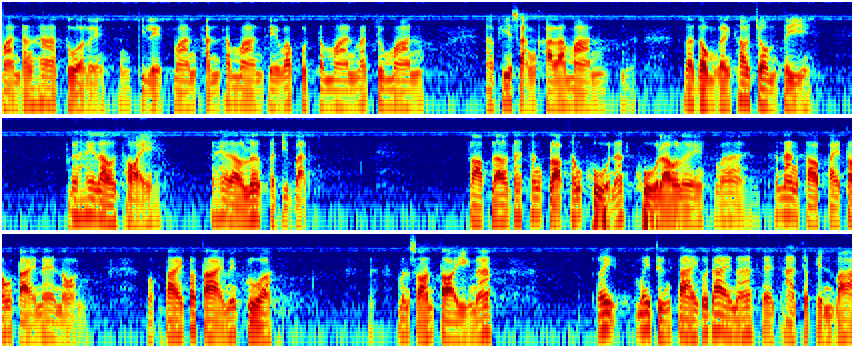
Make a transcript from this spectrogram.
มารทั้งห้าตัวเลย ทั้งกิเลสมารขันธมารเทวปุตตมารมัจจุมารอภิสังขารมารระดมกันเข้าโจมตี เพื่อให้เราถอย เพื่อให้เราเลิกปฏิบัติ ปลอบเราทั้งปลอบทั้งขู่นะขู่เราเลยว่าถ้านั่งต่อไปต้องตายแน่นอน บอกตายก็ตายไม่กลัว มันสอนต่ออีกนะ เอ้ยไม่ถึงตายก็ได้นะ แต่อาจจะเป็นบ้า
